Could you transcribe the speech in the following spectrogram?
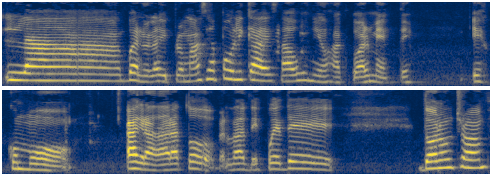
La, bueno, la diplomacia pública de Estados Unidos actualmente es como agradar a todos, ¿verdad? Después de Donald Trump,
